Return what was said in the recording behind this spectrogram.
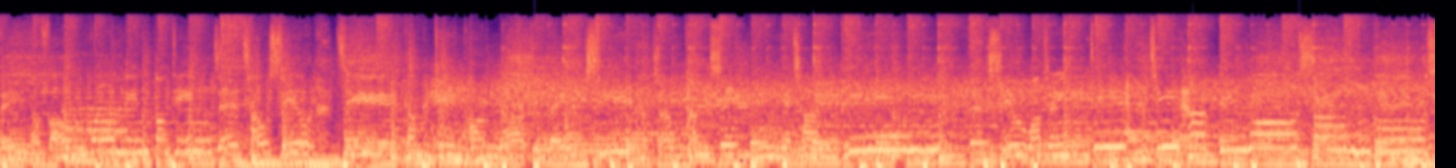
你有否挂念当天这丑小子？今天看那段历史，像褪色午夜残片，笑話情節，此刻变窝心故事。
